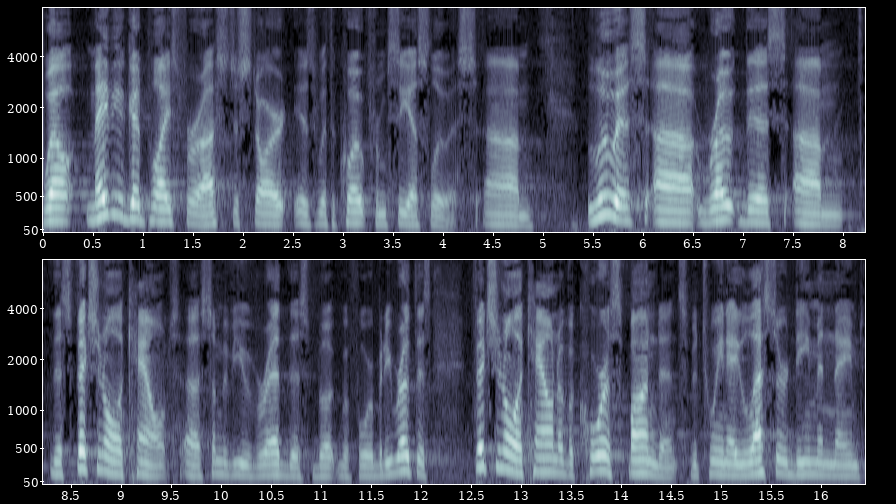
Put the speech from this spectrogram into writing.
Well, maybe a good place for us to start is with a quote from C.S. Lewis. Um, Lewis uh, wrote this, um, this fictional account. Uh, some of you have read this book before, but he wrote this fictional account of a correspondence between a lesser demon named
